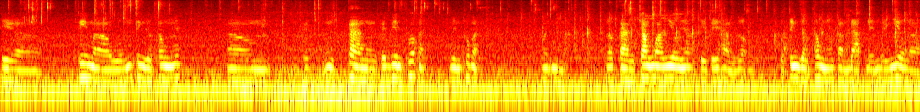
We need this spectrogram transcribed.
thì uh, khi mà uống tinh dược thông ấy uh, cái, càng cái viên thuốc này viên thuốc này nó càng trong bao nhiêu nhá thì cái hàm lượng của tinh dầu thông nó càng đạt đến bấy nhiêu là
